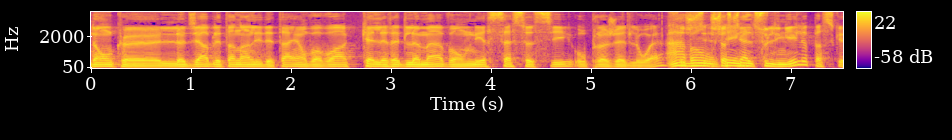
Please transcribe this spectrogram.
Donc, euh, le diable étant dans les détails, on va voir quels règlements vont venir s'associer au projet de loi. Ah, bon, je, tiens à le souligner là, parce que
